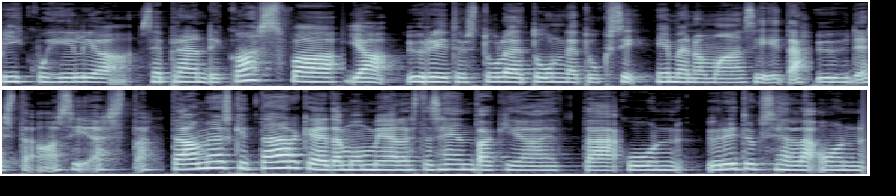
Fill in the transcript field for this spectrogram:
pikkuhiljaa pikkuhiljaa se brändi kasvaa ja yritys tulee tunnetuksi nimenomaan siitä yhdestä asiasta. Tämä on myöskin tärkeää mun mielestä sen takia, että kun yrityksellä on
